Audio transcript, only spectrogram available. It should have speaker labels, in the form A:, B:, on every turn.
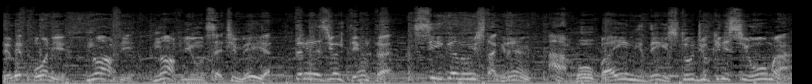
A: Telefone 99176 1380. Siga no Instagram, arroba MD Estúdio Criciúma.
